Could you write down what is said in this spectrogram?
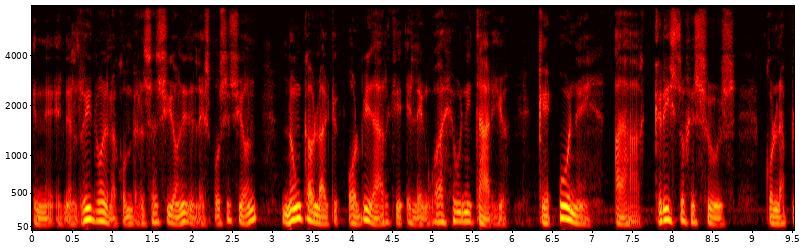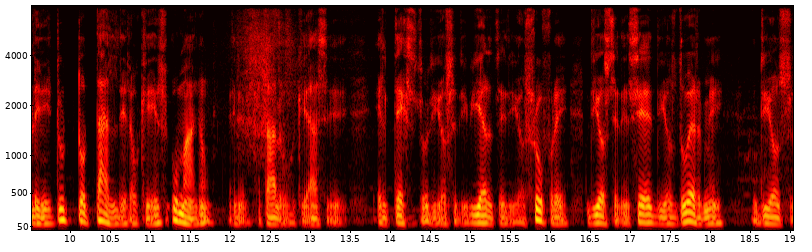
en, el, ritmo de la conversación y de la exposición nunca olvidar que el lenguaje unitario que une a Cristo Jesús con la plenitud total de lo que es humano, en el catálogo que hace el texto, Dios se divierte, Dios sufre, Dios tiene sed, Dios duerme, Dios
